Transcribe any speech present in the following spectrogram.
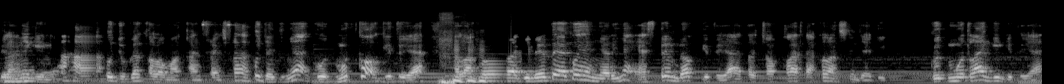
bilangnya hmm. gini ah aku juga kalau makan French fries aku jadinya good mood kok gitu ya kalau aku lagi bete aku yang nyarinya es krim dok gitu ya atau coklat aku langsung jadi good mood lagi gitu ya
